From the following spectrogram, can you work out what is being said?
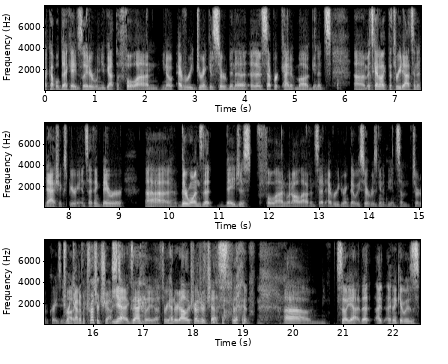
a couple decades later when you got the full on, you know, every drink is served in a, a separate kind of mug, and it's um, it's kind of like the three dots and a dash experience. I think they were uh, they're ones that they just full on went all out and said every drink that we serve is going to be in some sort of crazy Drink mug. out of a treasure chest. Yeah, exactly. A three hundred dollar treasure chest. um, so yeah, that I, I think it was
